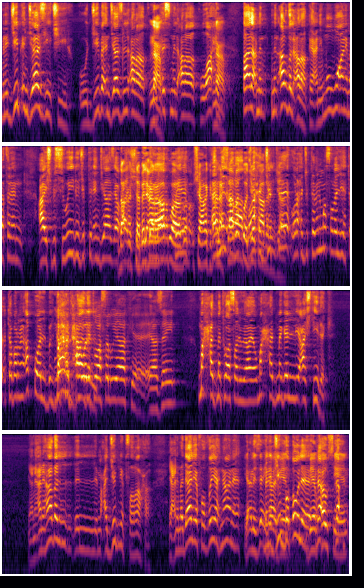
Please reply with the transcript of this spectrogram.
من تجيب إنجاز هيجي وتجيبه إنجاز للعراق نعم. اسم العراق وواحد نعم. طالع من من أرض العراق يعني مو مو أنا مثلا عايش بالسويد وجبت الإنجاز أو عايش بدولة بالعراق. وشاركت على حسابك وجبت ورحت هذا جبته- الإنجاز. ورحت جبته من مصر اللي هي تعتبر من أقوى البلدان ما حد حاول يتواصل وياك يا زين ما حد ما تواصل وياي وما حد ما قال لي عاشت إيدك يعني أنا هذا ال- اللي معجبني بصراحة يعني ميدالية فضية هنا يعني زين من تجيب بطولة بين قوسين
